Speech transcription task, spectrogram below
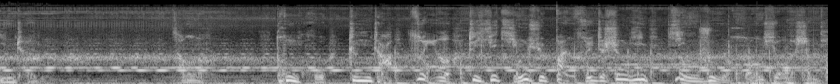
阴沉、苍冷、痛苦、挣扎、罪恶，这些情绪伴随着声音进入了黄潇的身体。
